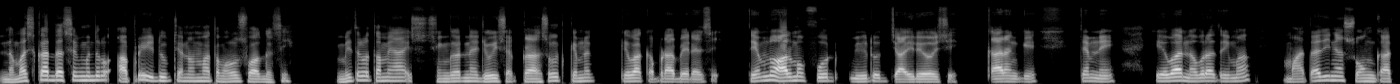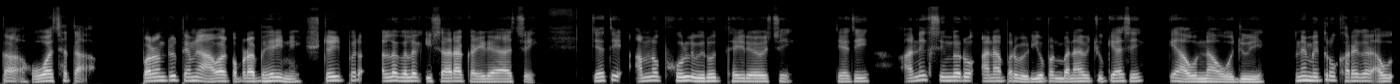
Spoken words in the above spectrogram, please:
નમસ્કાર દર્શક મિત્રો, આપણી યુટ્યુબ ચેનલમાં તમારું સ્વાગત છે. મિત્રો, તમે આ સિંગરને જોઈ શકતા હશો તેમને કેવા કપડાં પહેરે છે. તેમનો હાલમાં ફૂડ વિરોધ ચાલી રહ્યો છે, કારણ કે તેમને એવા નવરાત્રિમાં માતાજીના સોંગ ગાતા હોવા છતાં, પરંતુ તેમને આવા કપડાં પહેરીને સ્ટેજ પર અલગ અલગ ઇશારા કરી રહ્યા છે. જેથી આમનો ફૂલ વિરોધ થઈ રહ્યો છે. તેથી અનેક સિંગરો આના પર વીડિયો પણ બનાવી ચૂક્યા છે કે આવું ના હોવું જોઈએ. અને મિત્રો ખરેખર આવું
